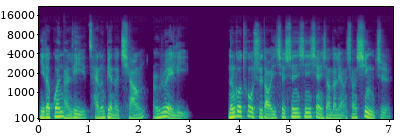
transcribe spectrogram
你的观察力才能变得强而锐利，能够透视到一切身心现象的两项性质，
